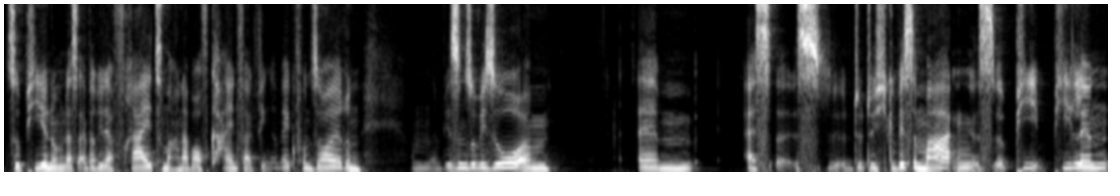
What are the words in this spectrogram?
zu peelen, um das einfach wieder frei zu machen. Aber auf keinen Fall Finger weg von Säuren. Ähm, wir sind sowieso ähm, ähm, es ist durch gewisse Marken ist Peeling,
